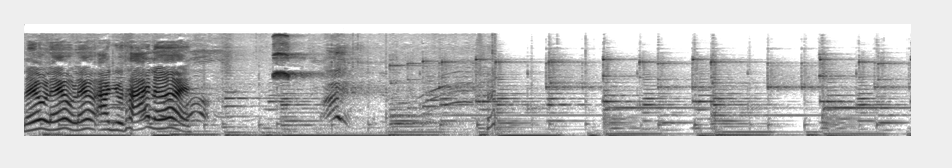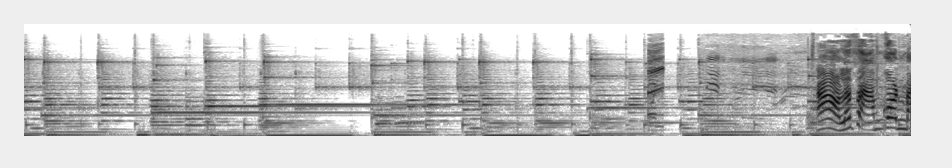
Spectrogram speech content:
เร็วเร็วเร็วเอาอยู่ท้ายเลยาวแล้วสามคนไป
